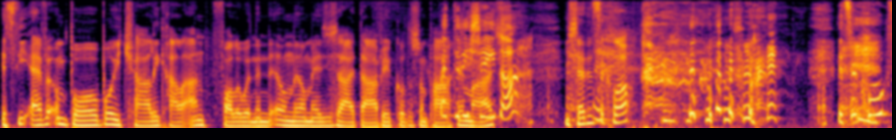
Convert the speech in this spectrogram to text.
It's the Everton ball boy Charlie Callahan following the nil-nil Merseyside derby at Goodison Park ah, Did in he say that? He said it's a clock. it's a quote.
